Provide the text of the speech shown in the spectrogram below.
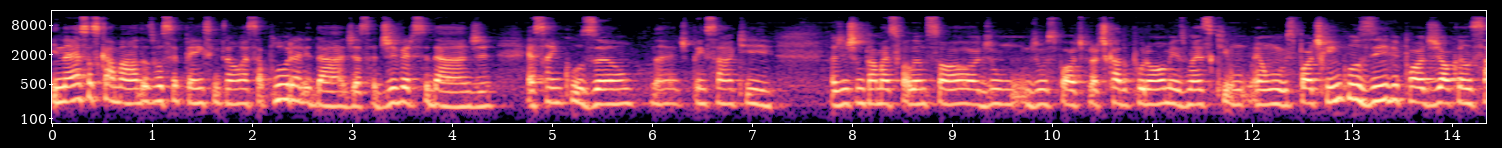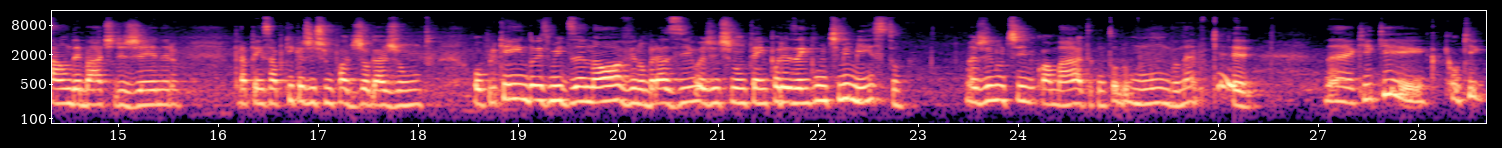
E nessas camadas você pensa, então, essa pluralidade, essa diversidade, essa inclusão, né? de pensar que a gente não está mais falando só de um, de um esporte praticado por homens, mas que um, é um esporte que, inclusive, pode alcançar um debate de gênero para pensar por que, que a gente não pode jogar junto. Ou por que em 2019, no Brasil, a gente não tem, por exemplo, um time misto Imagina um time com a Marta, com todo mundo, né? Porque, né? Que que, que,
